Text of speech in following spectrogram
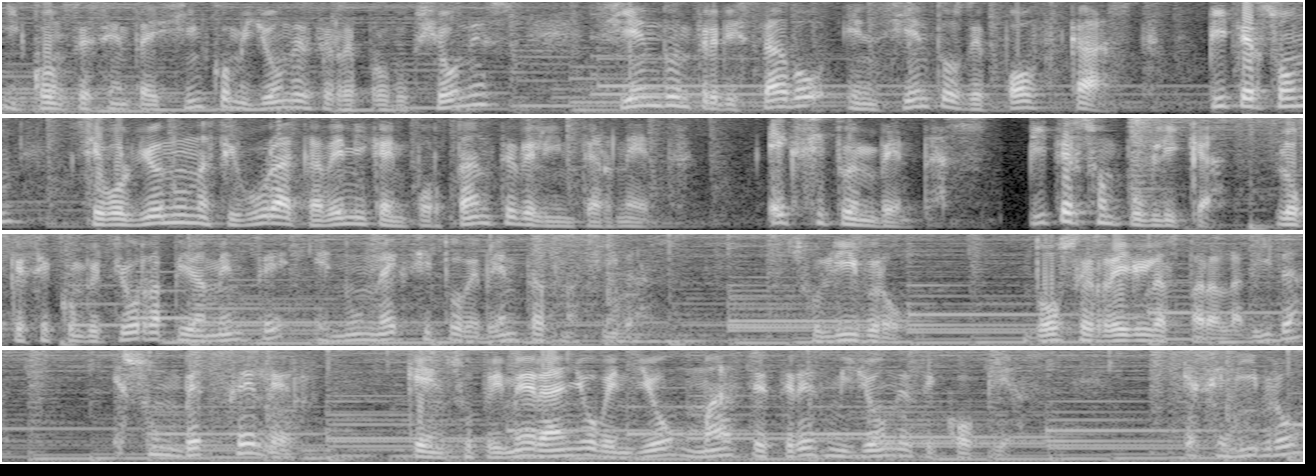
y con 65 millones de reproducciones, siendo entrevistado en cientos de podcasts. Peterson se volvió en una figura académica importante del Internet. Éxito en ventas. Peterson publica, lo que se convirtió rápidamente en un éxito de ventas masivas. Su libro, 12 reglas para la vida, es un bestseller que en su primer año vendió más de 3 millones de copias. Es el libro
